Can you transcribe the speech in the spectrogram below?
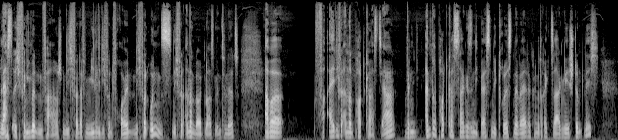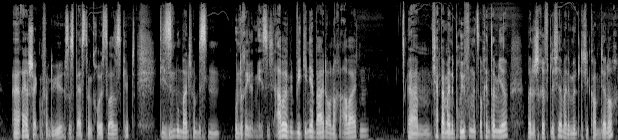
lasst euch von niemandem verarschen, nicht von der Familie, nicht von Freunden, nicht von uns, nicht von anderen Leuten aus dem Internet, aber vor allem von anderen Podcasts, ja. Wenn andere Podcasts sagen, sind die besten, die größten der Welt, dann könnt ihr direkt sagen, nee, stimmt nicht. Äh, Eierschecken von Lü ist das Beste und Größte, was es gibt. Die sind nun manchmal ein bisschen unregelmäßig. Aber wir, wir gehen ja beide auch noch arbeiten. Ähm, ich habe ja meine Prüfung jetzt auch hinter mir, meine schriftliche, meine mündliche kommt ja noch.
